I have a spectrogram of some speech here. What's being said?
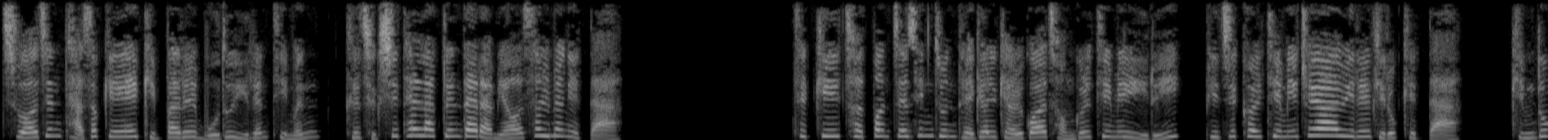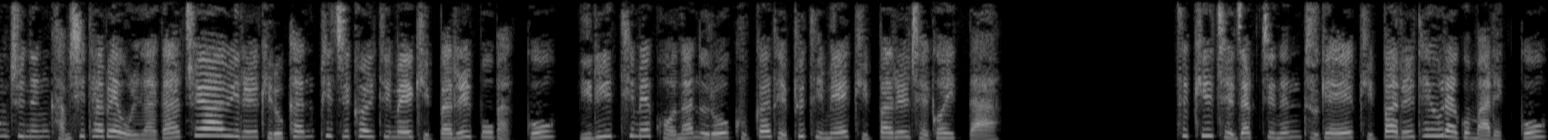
주어진 5개의 깃발을 모두 잃은 팀은 그 즉시 탈락된다라며 설명했다. 특히 첫 번째 생존 대결 결과 정글팀이 1위, 피지컬팀이 최하위를 기록했다. 김동준은 감시탑에 올라가 최하위를 기록한 피지컬팀의 깃발을 뽑았고 1위 팀의 권한으로 국가대표팀의 깃발을 제거했다. 특히 제작진은 두 개의 깃발을 태우라고 말했고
